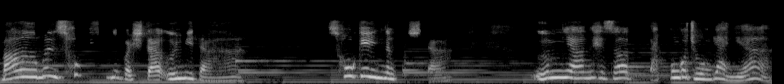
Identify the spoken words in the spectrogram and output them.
마음은 속에 있는 것이다. 음이다. 속에 있는 것이다. 음양해서 나쁜 거 좋은 게 아니야.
